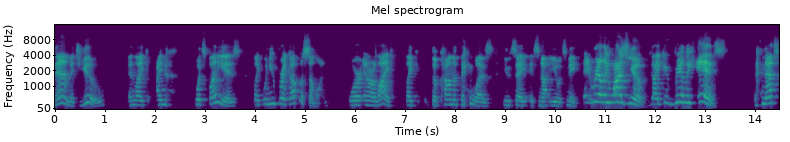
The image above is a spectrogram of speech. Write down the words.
them, it's you. And like I what's funny is like when you break up with someone or in our life, like the common thing was you'd say it's not you, it's me. It really was you. Like it really is. And that's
